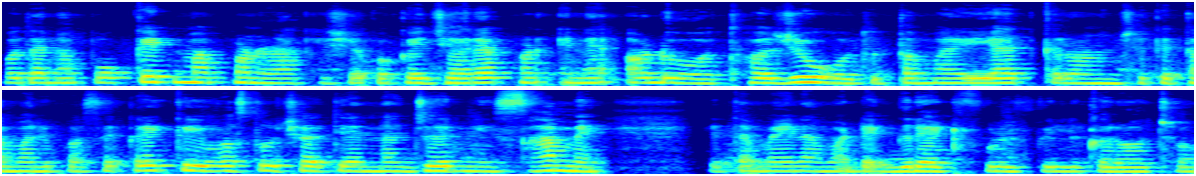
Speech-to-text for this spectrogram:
પોતાના પોકેટમાં પણ રાખી શકો કે જ્યારે પણ એને અડો અથવા જુઓ, તો તમારે યાદ કરવાનું છે કે તમારી પાસે કઈ કઈ વસ્તુ છે અત્યારે નજરની સામે કે તમે એના માટે ગ્રેટફુલ ફીલ કરો છો.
